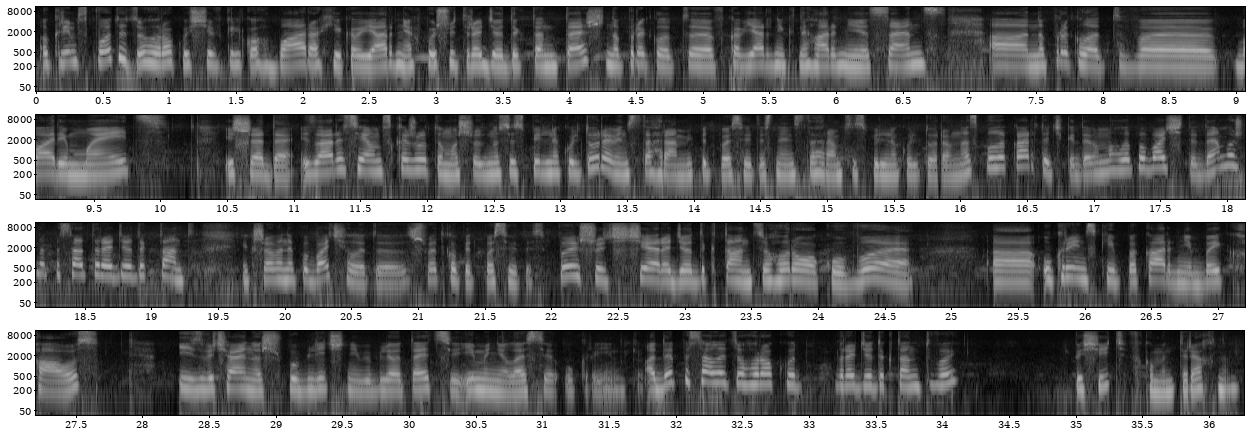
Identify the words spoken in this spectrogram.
Окрім сквоту, цього року ще в кількох барах і кав'ярнях пишуть радіодиктант теж. Наприклад, е, в кав'ярні книгарні Сенс, наприклад, в барі Мейтс. І ще де. І зараз я вам скажу, тому що на Суспільна культура в інстаграмі. Підписуйтесь на інстаграм Суспільна культура. У нас були карточки, де ви могли побачити, де можна писати радіодиктант. Якщо ви не побачили, то швидко підписуйтесь. Пишуть ще радіодиктант цього року в е, українській пекарні Бейкхаус. І, звичайно ж, в публічній бібліотеці імені Лесі Українки. А де писали цього року радіодиктант ви? Пишіть в коментарях нам.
